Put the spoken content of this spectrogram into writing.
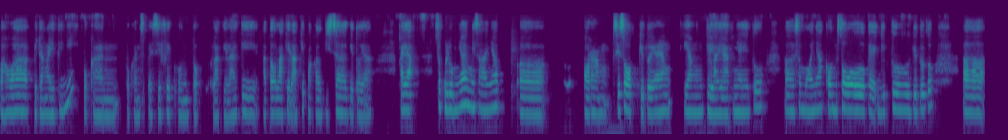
bahwa bidang IT ini bukan bukan spesifik untuk laki-laki atau laki-laki bakal bisa gitu ya. Kayak sebelumnya misalnya uh, orang sisop gitu ya yang yang di layarnya itu uh, semuanya konsol kayak gitu gitu tuh uh,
